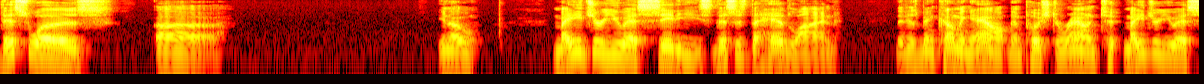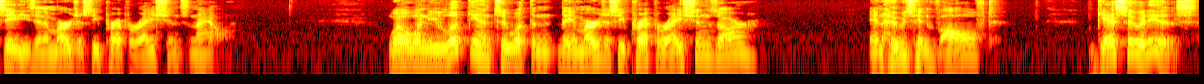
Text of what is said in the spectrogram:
this was, uh, you know, major U.S. cities. This is the headline that has been coming out, been pushed around. To major U.S. cities in emergency preparations now. Well, when you look into what the, the emergency preparations are, and who's involved? Guess who it is?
